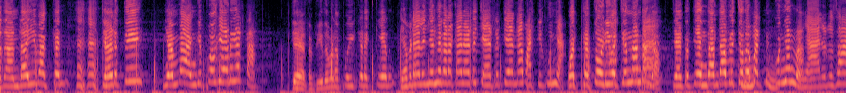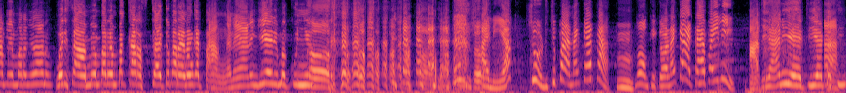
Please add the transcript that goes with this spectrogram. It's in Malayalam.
അതാണ്ടാ ഈ വക്കൻ ചേട്ടത്തി ഞാൻ ബാങ്കിൽ പോകുകയാണ് കേട്ടാ. ചേട്ടത്തി ഇത് ഇവിടെ പോയി കിടക്കുകയാണ്. എവിടെയെങ്കിലും ചെന്ന് കിടക്കാനായിട്ട് ചേട്ടത്തി എന്നാ പട്ടിക്കുഞ്ഞ? ഒറ്റ തൊഴി വെച്ചെന്നുണ്ടല്ലോ. ചേട്ടത്തി എന്താണ്ടാ വിളിച്ചത് പട്ടിക്കുഞ്ഞെന്ന? ഞാനൊരു സാമ്യം പറഞ്ഞതാണ്. ഒരു സാമ്യം പറയുമ്പോ കറസ്റ്റ് ആയിട്ട് പറയണം കേട്ടാ. അങ്ങനെയാണെങ്കിൽ എരുമക്കുഞ്ഞ്. അനിയ ചൊടിച്ചു പണം കേട്ടാ. നോക്കിക്കോണേ കേട്ടാ പൈലി. അത് ഞാൻ ഏറ്റി ചേട്ടത്തി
